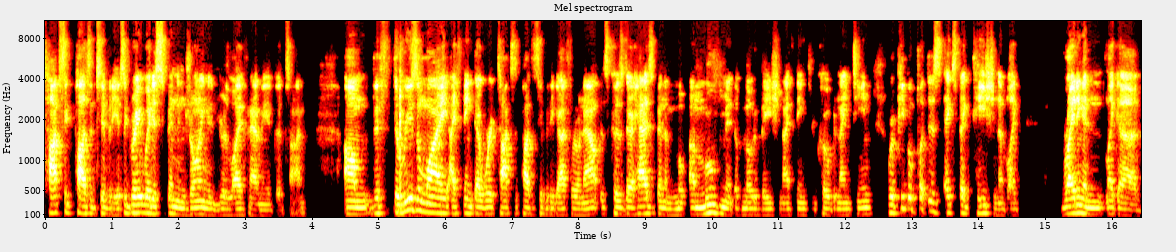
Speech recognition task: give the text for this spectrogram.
toxic positivity. It's a great way to spend enjoying your life and having a good time. Um, the, the reason why I think that word toxic positivity got thrown out is because there has been a, mo- a movement of motivation, I think, through COVID 19, where people put this expectation of like, writing a like a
